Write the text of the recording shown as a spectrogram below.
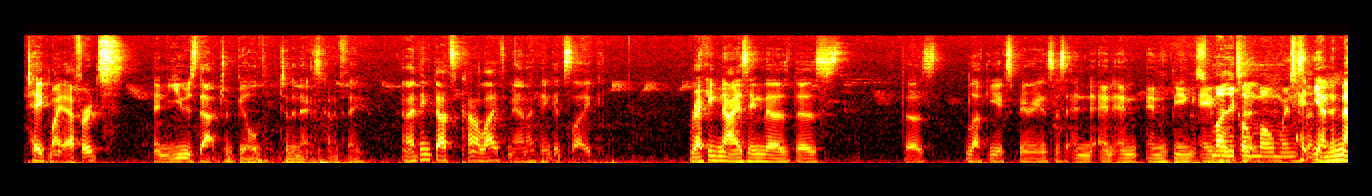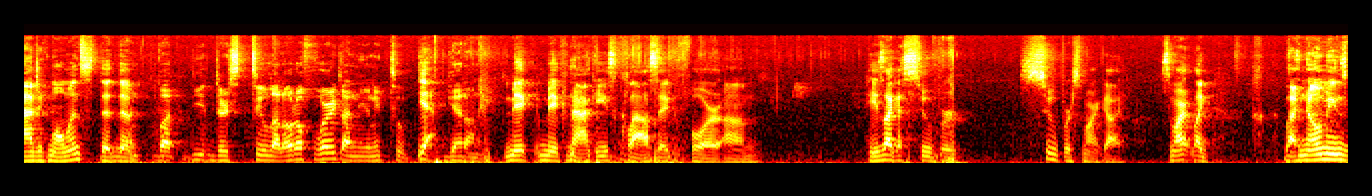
take my efforts and use that to build to the next kind of thing? And I think that's kind of life, man. I think it's like recognizing those those those lucky experiences and and, and, and being Those able magical to moments ta- yeah, the magic moments. The the but y- there's still a lot of work and you need to Yeah. get on it Mick Mick Mackey's classic for um, he's like a super super smart guy. Smart like by no means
